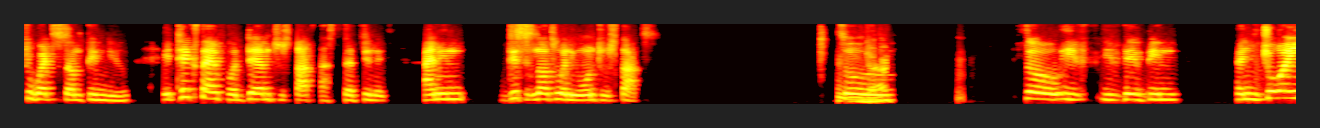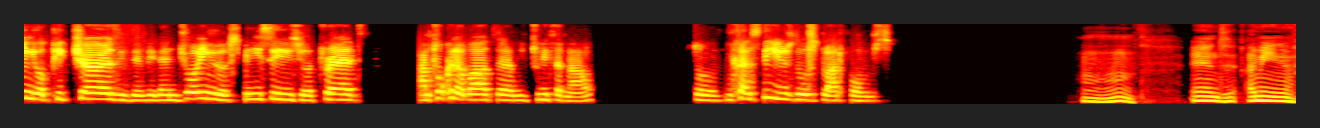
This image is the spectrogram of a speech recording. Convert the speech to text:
towards something new. It takes time for them to start accepting it. I mean, this is not when you want to start. So, okay. so if if they've been enjoying your pictures, if they've been enjoying your spaces, your threads, I'm talking about um, Twitter now. So you can still use those platforms. Hmm. And I mean,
